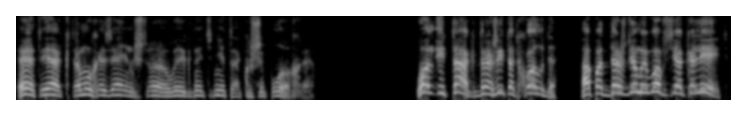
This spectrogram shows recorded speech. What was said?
«Это я к тому, хозяин, что выгнать не так уж и плохо. Он и так дрожит от холода, а под дождем и вовсе околеет.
